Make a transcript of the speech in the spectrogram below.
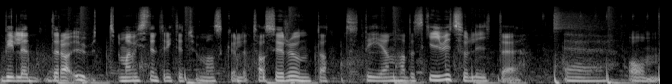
ville dra ut. Man visste inte riktigt hur man skulle ta sig runt att DN hade skrivit så lite eh, om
